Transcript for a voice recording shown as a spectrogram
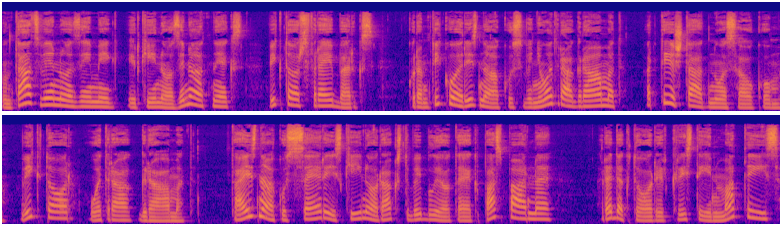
Un tāds viennozīmīgi ir kino zinātnieks Viktors Freibergs, kuram tikko ir iznākusi viņa otrā grāmata ar tieši tādu nosaukumu - Viktora otrā grāmata. Tā iznākusi sērijas kino rakstu bibliotēka paspārnē, redaktori ir Kristīna Matīsa,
